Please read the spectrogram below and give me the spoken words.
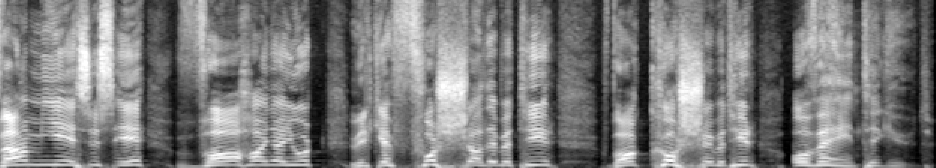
hvem Jesus er, hva han har gjort, hvilken forskjell det betyr, hva korset betyr, og veien til Gud.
